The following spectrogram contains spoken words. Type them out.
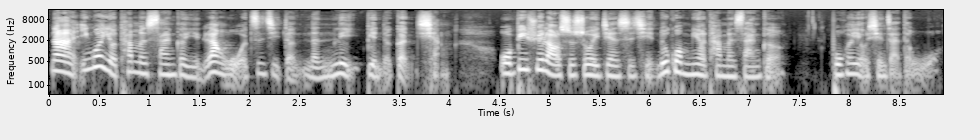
那因为有他们三个，也让我自己的能力变得更强。我必须老实说一件事情：如果没有他们三个，不会有现在的我，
